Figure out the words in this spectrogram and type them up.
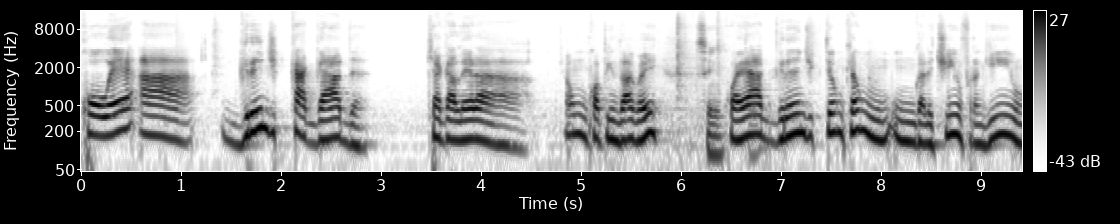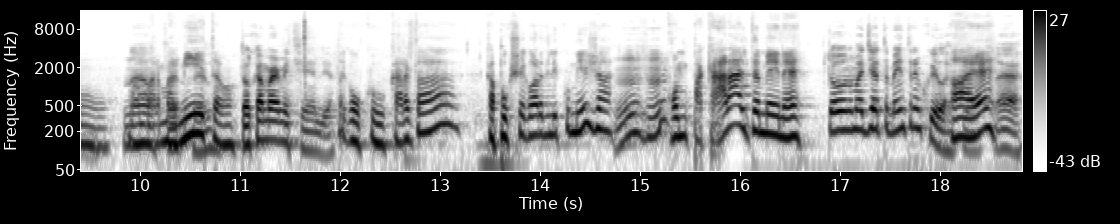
Qual é a grande cagada que a galera. Quer um copinho d'água aí? Sim. Qual é a grande. Tem um, quer um, um galetinho, um franguinho, uma mar- tranquilo. marmita? um- Tô com a marmitinha ali. ó. O, o cara tá. Daqui a pouco chega a hora dele comer já. Uhum. Come pra caralho também, né? Tô numa dieta bem tranquila. Ah, Rafinha. é?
